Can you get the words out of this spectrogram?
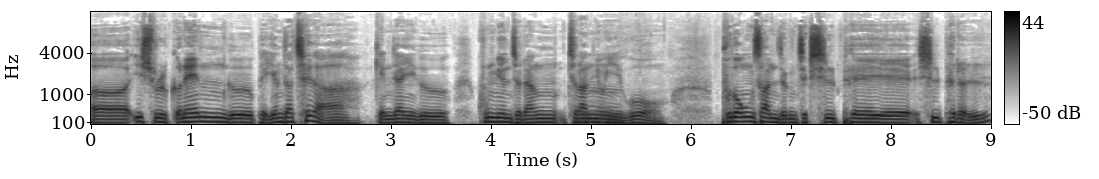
어, 이슈를 꺼낸 그 배경 자체가 굉장히 그 국면 전환, 전환용이고 음. 부동산 정책 실패의 실패를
